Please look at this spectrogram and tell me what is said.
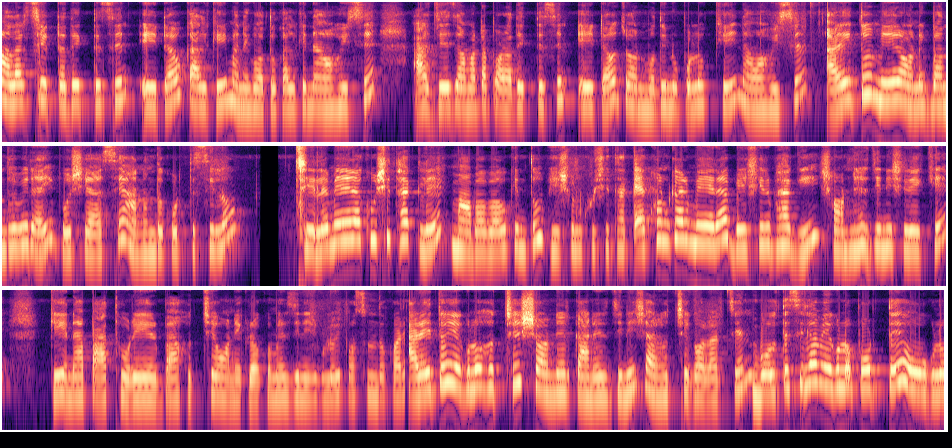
মালার সেটটা দেখতেছেন, এইটাও কালকেই মানে গতকালকে নেওয়া হয়েছে আর যে জামাটা পরা দেখতেছেন, এইটাও জন্মদিন উপলক্ষেই নেওয়া হয়েছে আর এই তো মেয়ের অনেক বান্ধবীরাই বসে আছে, আনন্দ করতেছিল। ছেলে মেয়েরা খুশি থাকলে মা বাবাও কিন্তু ভীষণ খুশি থাকে। এখনকার মেয়েরা বেশিরভাগই স্বর্ণের জিনিস রেখে কেনা পাথরের বা হচ্ছে অনেক রকমের জিনিসগুলোই পছন্দ করে। আর এই তো এগুলো হচ্ছে স্বর্ণের কানের জিনিস আর হচ্ছে গলার চেন। বলতেছিলাম এগুলো পরতে, ও ওগুলো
